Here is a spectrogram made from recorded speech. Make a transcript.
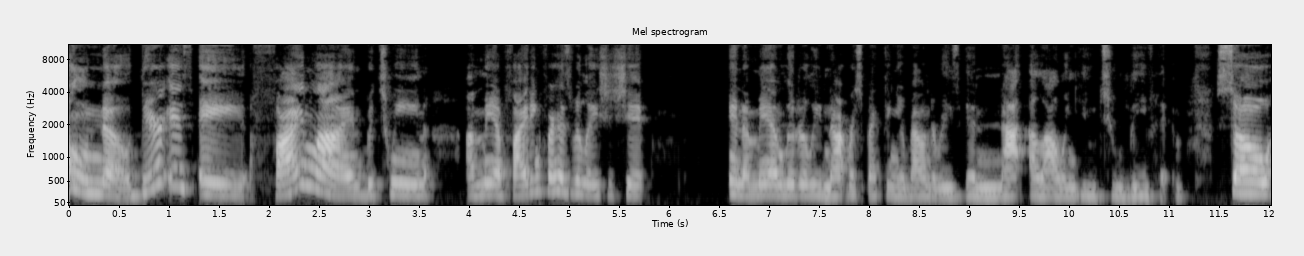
don't know. There is a fine line between a man fighting for his relationship and a man literally not respecting your boundaries and not allowing you to leave him. So,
